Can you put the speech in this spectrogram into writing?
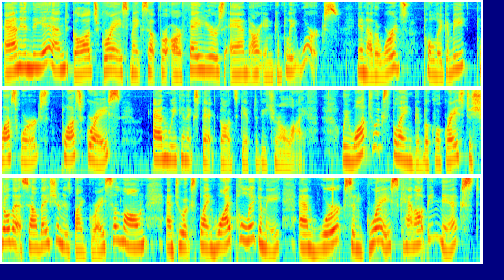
and in the end, God's grace makes up for our failures and our incomplete works. In other words, polygamy plus works plus grace and we can expect God's gift of eternal life. We want to explain biblical grace to show that salvation is by grace alone and to explain why polygamy and works and grace cannot be mixed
